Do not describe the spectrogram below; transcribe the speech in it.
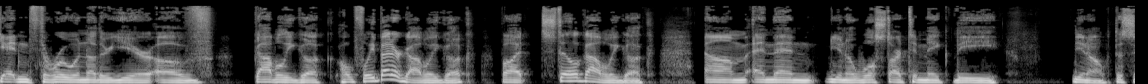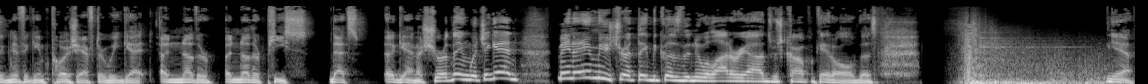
getting through another year of gobbledygook, hopefully better gobbledygook, but still gobbledygook. Um, and then, you know, we'll start to make the, you know, the significant push after we get another, another piece that's again a sure thing, which again may not even be a sure thing because of the new lottery odds, which complicate all of this. Yeah,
